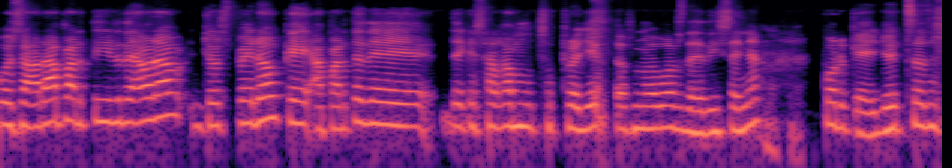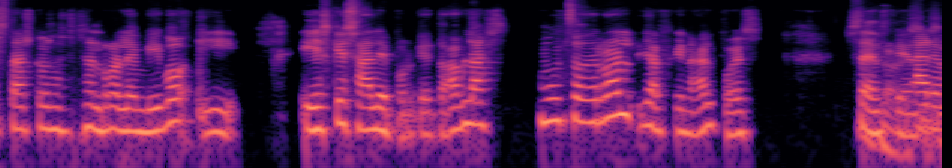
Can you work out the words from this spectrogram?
pues ahora a partir de ahora yo espero que aparte de, que salgan muchos proyectos nuevos de diseño, porque yo he hecho estas cosas en rol en vivo y, es que sale porque tú hablas mucho de rol y al final pues se enciende.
